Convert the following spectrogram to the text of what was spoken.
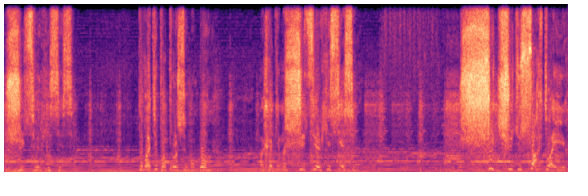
Жить сверхъестественно. Давайте попросим у Бога. Мы хотим жить сверхъестественно. Жить в чудесах Твоих.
